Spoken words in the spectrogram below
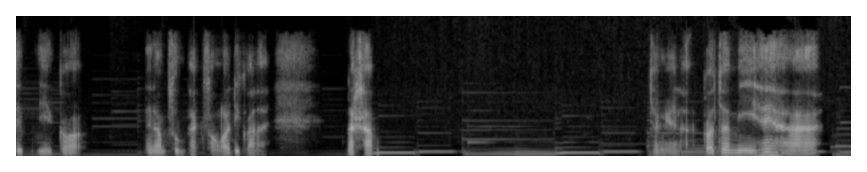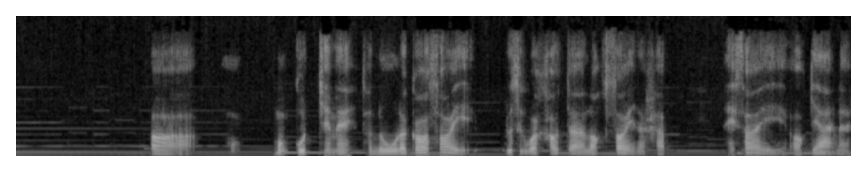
60 นี่ก็แนะนำสุ่มแพ็ก200 ดีกว่านะนะครับ ยังไงล่ะ ก็จะมีให้หาเอ่อมงกุฎใช่ไหมธนูแล้วก็สร้อยรู้สึกว่าเขาจะล็อกสร้อยนะครับ ให้สร้อยออกยากนะ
